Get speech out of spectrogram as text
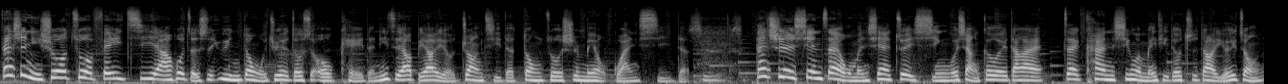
但是你说坐飞机啊，或者是运动，我觉得都是 OK 的，你只要不要有撞击的动作是没有关系的。是是但是现在我们现在最新，我想各位大概在看新闻媒体都知道，有一种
